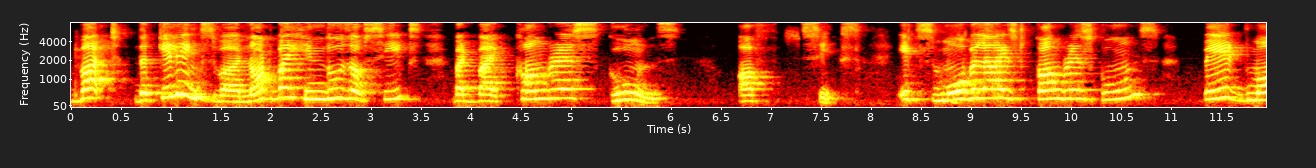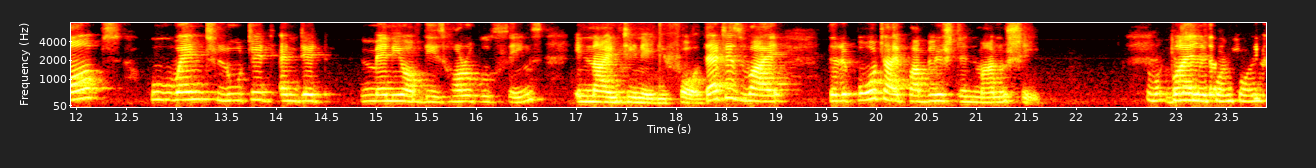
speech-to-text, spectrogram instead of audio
But the killings were not by Hindus of Sikhs, but by Congress goons of Sikhs. It's mobilized Congress goons, paid mobs who went, looted, and did many of these horrible things in 1984. That is why the report I published in Manushi. Can while I make the, one point?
